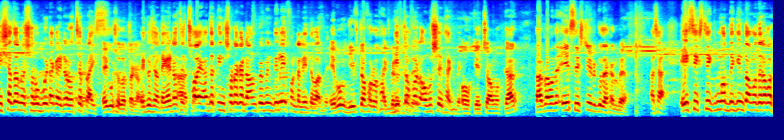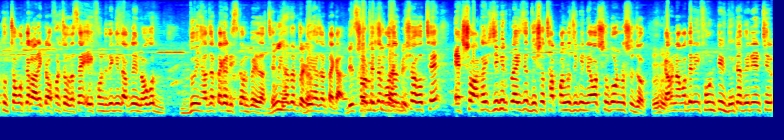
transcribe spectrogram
বিশ হাজার নশো নব্বই টাকা এটার হচ্ছে প্রাইস একুশ হাজার টাকা। একুশ হাজার টাকা। এটা হচ্ছে আচ্ছা। ছয় হাজার তিনশো টাকা ডাউন পেমেন্ট দিলেই ফোনটা নিতে পারবে। এবং গিফট অফারও থাকবে গিফট অফার অবশ্যই থাকবে। ওকে চমৎকার। তারপর আমাদের এই সিক্সটি একটু দেখেন ভাই আচ্ছা এই সিক্সটির মধ্যে কিন্তু আমাদের আবার খুব চমৎকার আরেকটা অফার চলতেছে। এই ফোনটিতে কিন্তু আপনি নগদ দুই হাজার টাকা ডিসকাউন্ট পেয়ে যাচ্ছেন। 2000 টাকা? দুই হাজার টাকা। সবচেয়ে মজার বিষয় হচ্ছে একশো আঠাশ জিবির প্রাইসে দুইশো ছাপ্পান্ন জিবি নেওয়ার সুবর্ণ সুযোগ। কারণ আমাদের এই ফোনটির দুইটা ভেরিয়েন্ট ছিল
